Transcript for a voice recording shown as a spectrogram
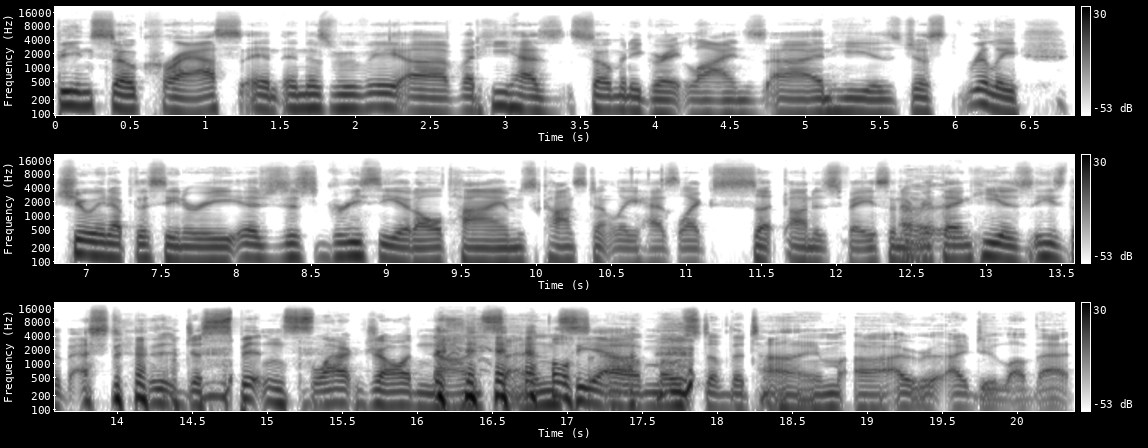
being so crass in, in this movie. Uh, but he has so many great lines, uh, and he is just really chewing up the scenery. Is just greasy at all times. Constantly has like soot on his face and Uh, everything. he is he's the best. just spitting slack jawed nonsense yeah. uh, most of the time. Uh, I re- I do love that.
